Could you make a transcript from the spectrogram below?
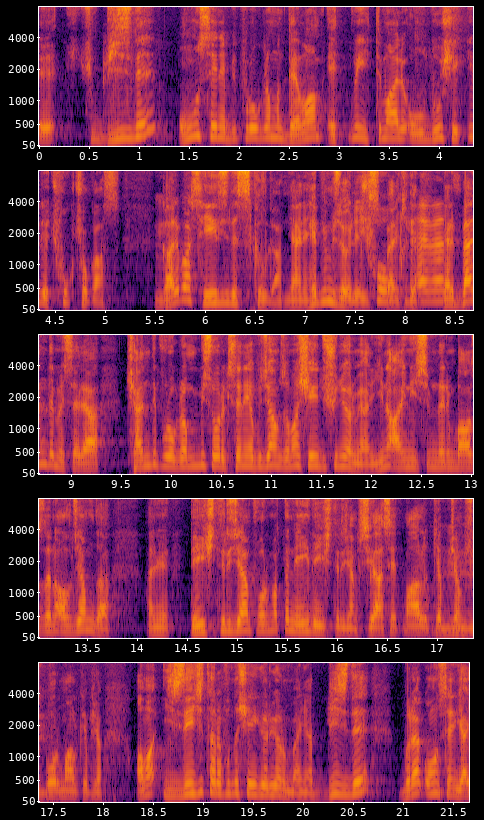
E, çünkü bizde 10 sene bir programın devam etme ihtimali olduğu şekliyle çok çok az. Galiba seyirci de sıkılgan. Yani hepimiz öyleyiz Çok, belki de. evet. Yani ben de mesela kendi programımı bir sonraki sene yapacağım zaman şey düşünüyorum yani yine aynı isimlerin bazılarını alacağım da hani değiştireceğim formatta neyi değiştireceğim? Siyaset mi ağırlık yapacağım, spor mu ağırlık yapacağım? Ama izleyici tarafında şey görüyorum ben ya bizde bırak 10 sene ya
